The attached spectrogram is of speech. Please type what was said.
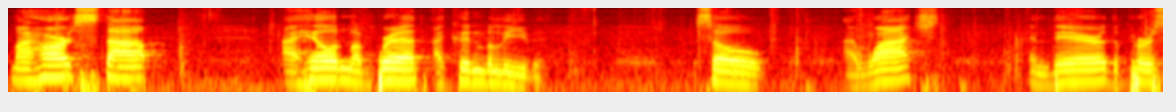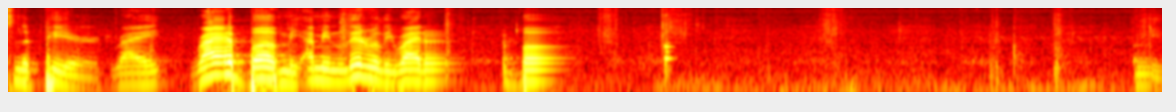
My heart stopped. I held my breath. I couldn't believe it. So I watched, and there the person appeared, right? Right above me. I mean, literally right above me.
